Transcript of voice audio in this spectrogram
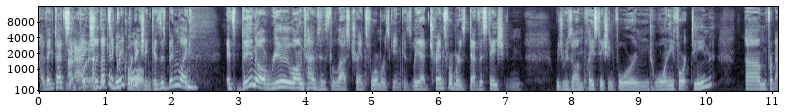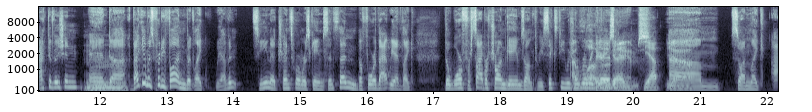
I think that's I'd actually that's a great cool. prediction because it's been like it's been a really long time since the last Transformers game because we had Transformers Devastation, which was on PlayStation 4 in 2014 um, from Activision, and uh, Mm-hmm. that game was pretty fun. But like we haven't seen a Transformers game since then. Before that, we had like the War for Cybertron games on 360, which I were really good. good. games. Yep. Yeah. Um, so I'm like, I,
